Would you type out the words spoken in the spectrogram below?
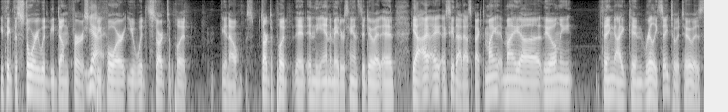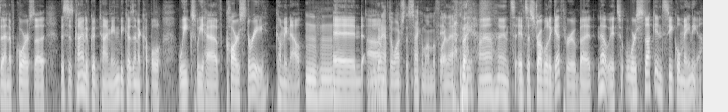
You think the story would be done first Yeah. before you would start to put, you know, start to put it in the animator's hands to do it. And yeah, I, I, I see that aspect. My my uh, the only thing I can really say to it too is then of course uh, this is kind of good timing because in a couple weeks we have Cars three coming out, mm-hmm. and I'm um, gonna have to watch the second one before that, but well, it's it's a struggle to get through, but no, it's we're stuck in sequel mania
